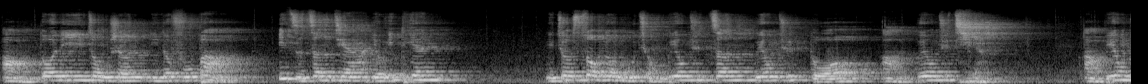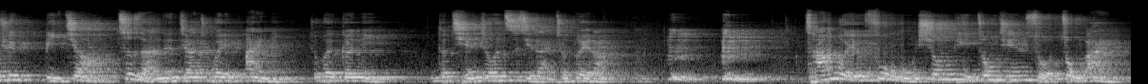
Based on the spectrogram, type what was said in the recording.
啊，多利益众生，你的福报。一直增加，有一天你就受用无穷，不用去争，不用去夺啊，不用去抢啊，不用去比较，自然人家就会爱你，就会跟你，你的钱就会自己来，就对了。常为父母兄弟宗亲所重爱，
